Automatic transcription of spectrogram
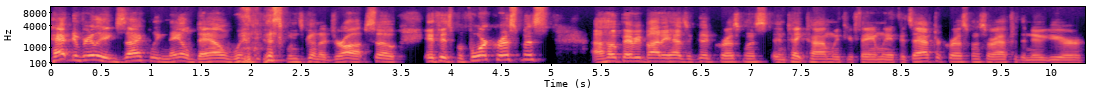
Hadn't really exactly nailed down when this one's going to drop. So, if it's before Christmas, I hope everybody has a good Christmas and take time with your family. If it's after Christmas or after the new year,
